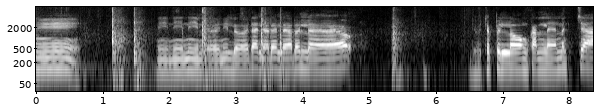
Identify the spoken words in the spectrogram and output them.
นี่ นี่นี่นี่เลยนี่เลย ได้แล้วได้แล้วได้แล้ว เดี๋ยวจะไปลองกันแล้วนะจ๊ะ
